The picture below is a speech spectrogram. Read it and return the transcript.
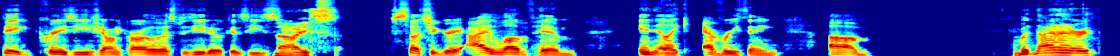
big crazy Giancarlo Esposito because he's nice such a great. I love him in like everything. Um, but Night on Earth,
